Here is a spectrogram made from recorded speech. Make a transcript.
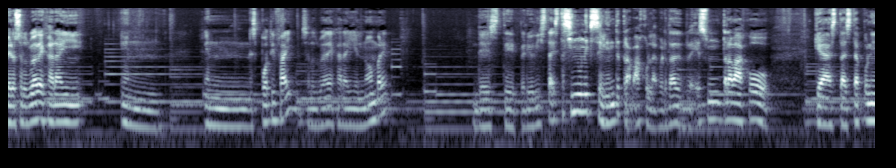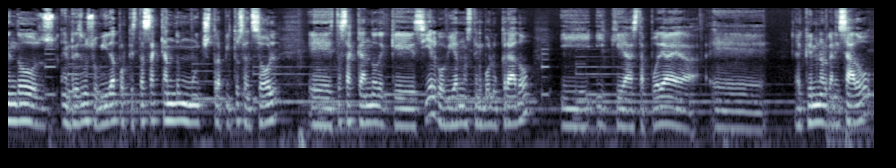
Pero se los voy a dejar ahí en, en Spotify, se los voy a dejar ahí el nombre de este periodista. Está haciendo un excelente trabajo, la verdad. Es un trabajo que hasta está poniendo en riesgo su vida porque está sacando muchos trapitos al sol. Eh, está sacando de que sí el gobierno está involucrado y, que hasta puede eh, el crimen organizado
